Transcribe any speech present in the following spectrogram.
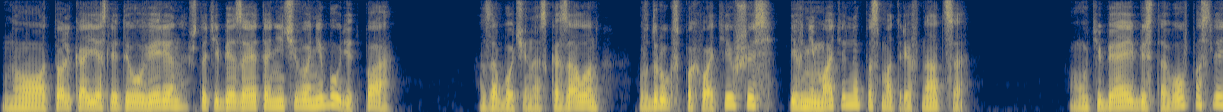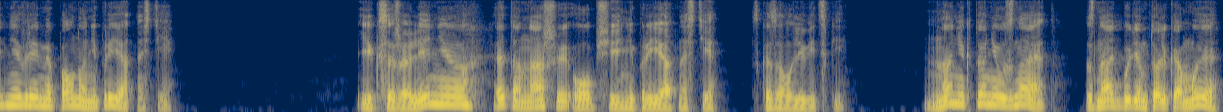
«Но только если ты уверен, что тебе за это ничего не будет, па», озабоченно сказал он, вдруг спохватившись и внимательно посмотрев на отца. «У тебя и без того в последнее время полно неприятностей». «И, к сожалению, это наши общие неприятности», – сказал Левицкий. «Но никто не узнает. Знать будем только мы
